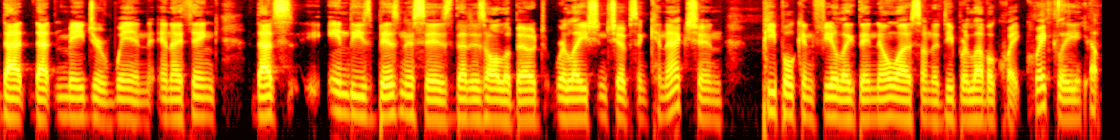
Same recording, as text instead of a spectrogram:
that that major win. And I think that's in these businesses that is all about relationships and connection people can feel like they know us on a deeper level quite quickly Yep.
